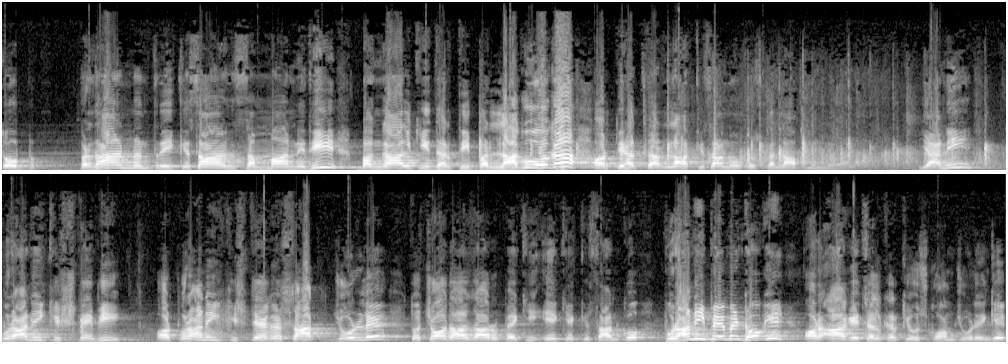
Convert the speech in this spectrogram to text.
तो प्रधानमंत्री किसान सम्मान निधि बंगाल की धरती पर लागू होगा और तिहत्तर लाख किसानों को उसका लाभ मिलने वाला यानी पुरानी किस्तें भी, और पुरानी किस्तें अगर साथ जोड़ ले तो चौदह हज़ार रुपए की एक एक किसान को पुरानी पेमेंट होगी, और आगे चल करके उसको हम जोड़ेंगे।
